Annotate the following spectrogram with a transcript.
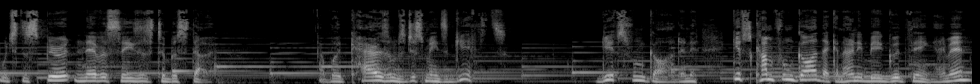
which the Spirit never ceases to bestow. That word charisms just means gifts. Gifts from God. And if gifts come from God, that can only be a good thing. Amen?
